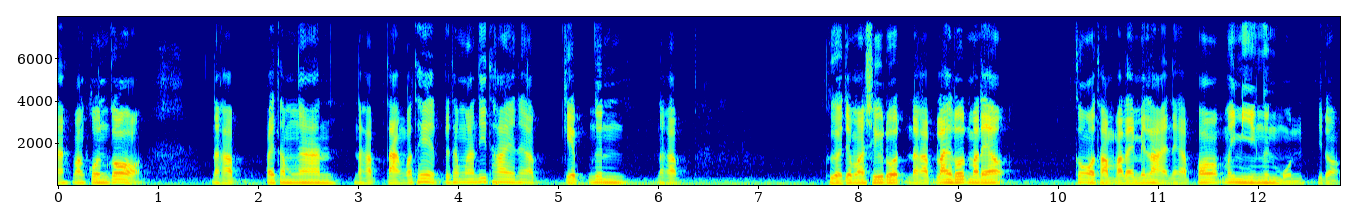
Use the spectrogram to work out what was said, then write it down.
นะบางคนก็นะครับไปทำงานนะครับ ต่างประเทศไปทำงานที่ไทยนะครับ เก็บเงินนะครับ เผื่อจะมาซื้อรถนะครับไล่รถมาแล้ว ก็ทำอะไรไม่ได้นะครับ เพราะไม่มีเงินหมุนพี่ดอก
